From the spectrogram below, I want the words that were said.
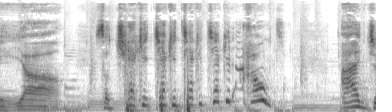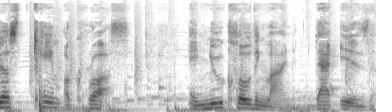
y'all. So check it, check it, check it, check it out. I just came across a new clothing line that is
